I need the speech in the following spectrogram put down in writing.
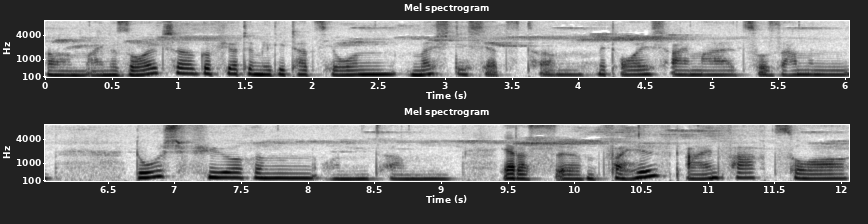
ähm, eine solche geführte Meditation möchte ich jetzt ähm, mit euch einmal zusammen durchführen. Und ähm, ja, das ähm, verhilft einfach zur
